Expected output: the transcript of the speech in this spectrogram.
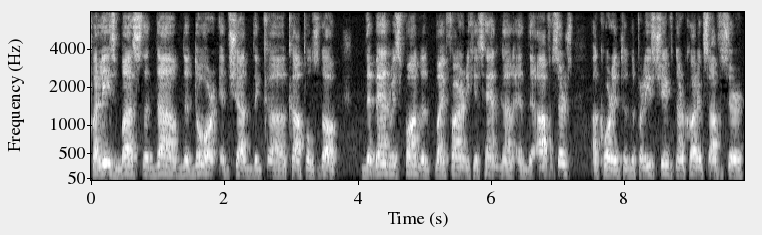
Police busted down the door and shot the uh, couple's dog. The man responded by firing his handgun at the officers, According to the police chief, narcotics officer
